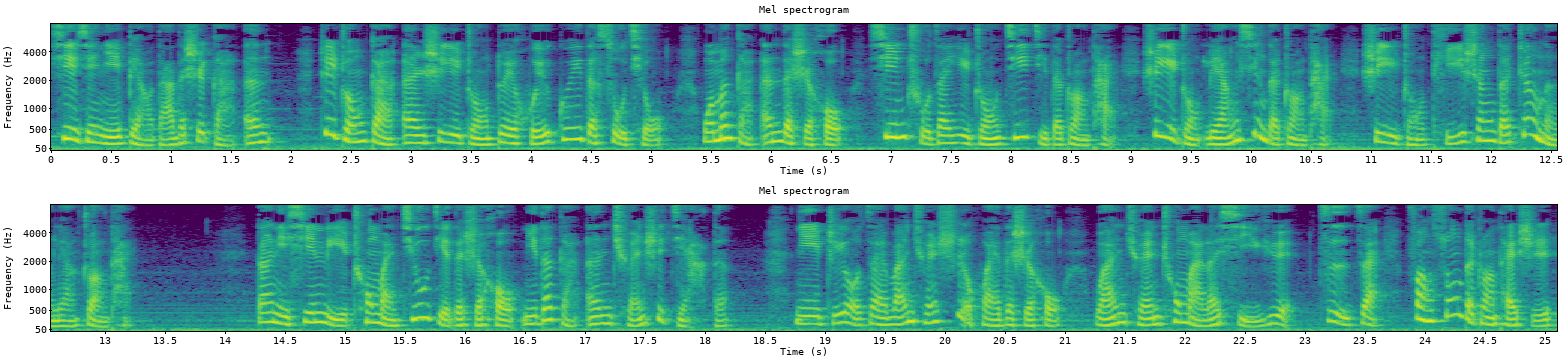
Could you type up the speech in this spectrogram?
谢谢你表达的是感恩。这种感恩是一种对回归的诉求。我们感恩的时候，心处在一种积极的状态，是一种良性的状态，是一种提升的正能量状态。当你心里充满纠结的时候，你的感恩全是假的。你只有在完全释怀的时候，完全充满了喜悦，自在、放松的状态时，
